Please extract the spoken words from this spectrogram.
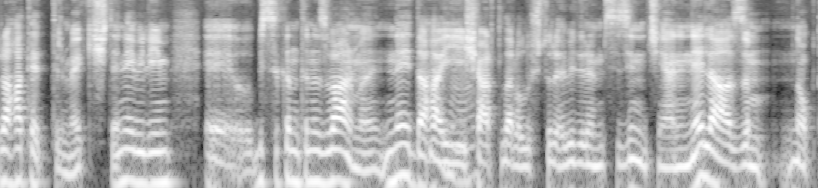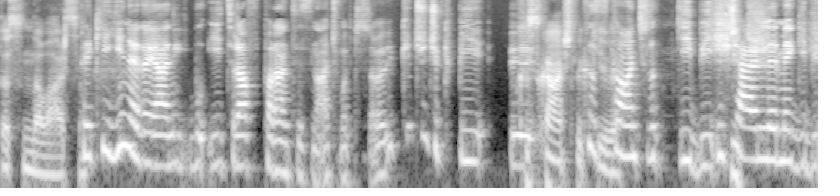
rahat ettirmek, işte ne bileyim e, bir sıkıntınız var mı? Ne daha iyi şartlar oluşturabilirim sizin için? Yani ne lazım noktasında varsın. Peki yine de yani bu itiraf parantezini açmak için söylüyorum. Küçücük bir e, Kıskançlık gibi. kıskançlık gibi, Hiç, içerleme gibi bir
